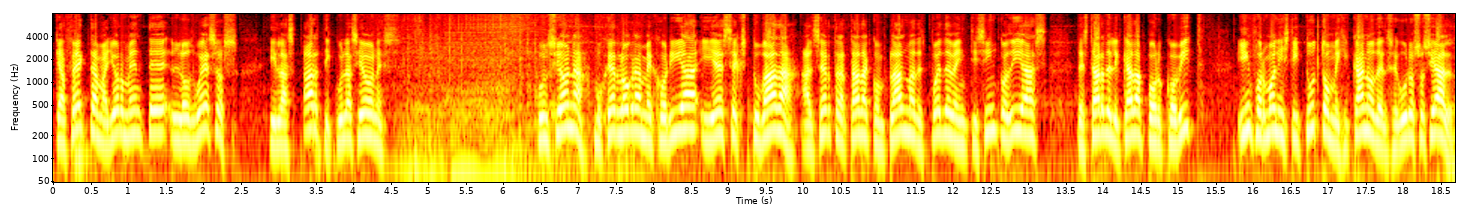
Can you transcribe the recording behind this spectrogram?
que afecta mayormente los huesos y las articulaciones. Funciona, mujer logra mejoría y es extubada al ser tratada con plasma después de 25 días de estar delicada por COVID informó el Instituto Mexicano del Seguro Social.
